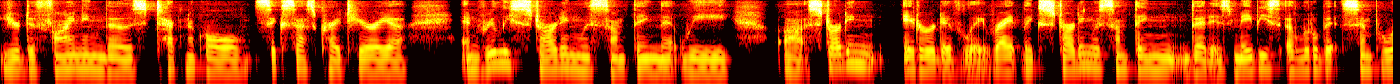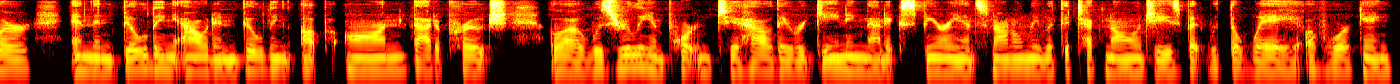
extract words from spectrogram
you're defining those technical success criteria and really starting with something that we uh, starting iteratively right? Like starting with something that is maybe a little bit simpler and then building out and building up on that approach uh, was really important to how they were gaining that experience not only with the technologies but with the way of working.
